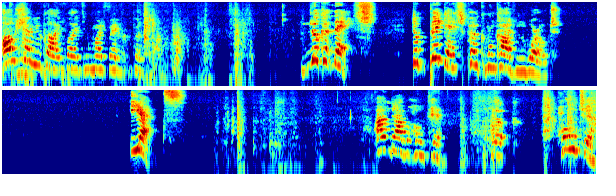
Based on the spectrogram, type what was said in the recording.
I'll show you guys why it's my favourite Pokemon. Look at this. The biggest Pokemon card in the world. EX. And I have a whole tin. Look. Whole tin.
